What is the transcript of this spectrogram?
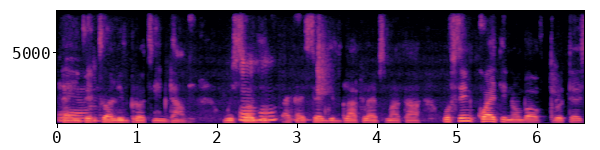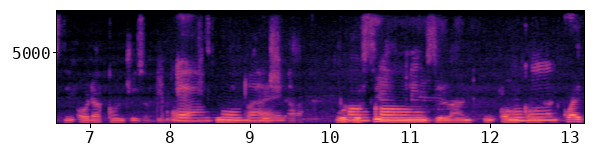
that Yeah. eventually brought him down. We saw, Mhm. the, like I said, the Black Lives Matter. We've seen quite a number of protests in other countries of the world. Yeah, We've seen in. Malaysia. we, we've seen in New Zealand, in Hong Kong, Mhm. and quite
